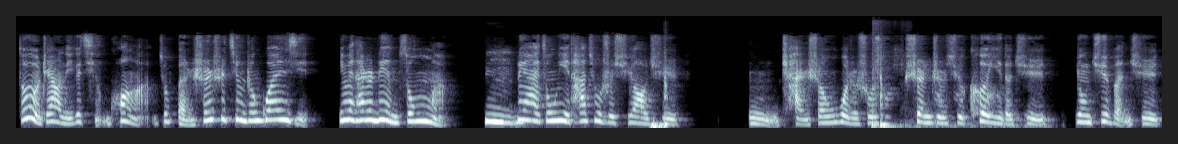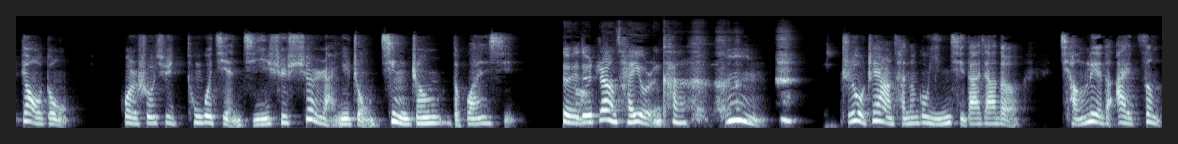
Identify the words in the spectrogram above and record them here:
都有这样的一个情况啊，就本身是竞争关系，因为它是恋综嘛，嗯，恋爱综艺它就是需要去，嗯，产生或者说甚至去刻意的去。用剧本去调动，或者说去通过剪辑去渲染一种竞争的关系。对对，这样才有人看。嗯，只有这样才能够引起大家的强烈的爱憎。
